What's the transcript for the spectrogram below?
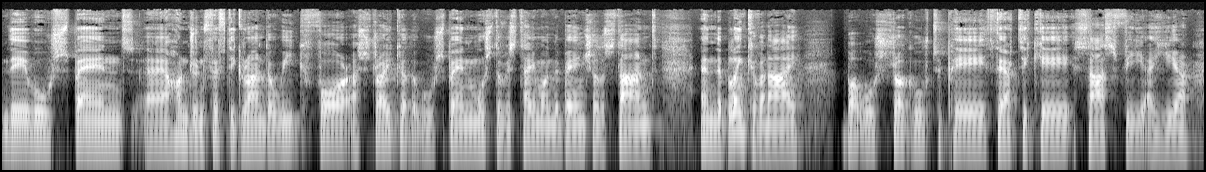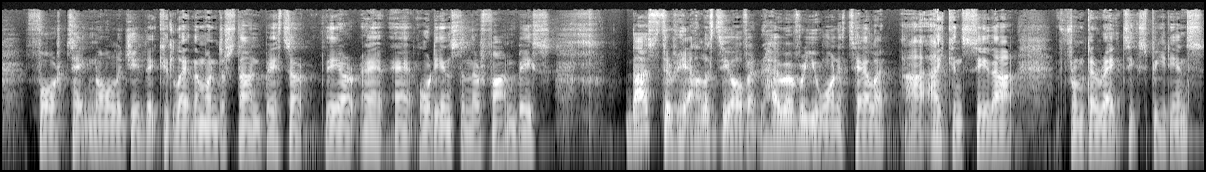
They will spend uh, 150 grand a week for a striker that will spend most of his time on the bench or the stand in the blink of an eye, but will struggle to pay 30k SaaS fee a year for technology that could let them understand better their uh, uh, audience and their fan base. That's the reality of it, however you want to tell it. I, I can say that from direct experience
